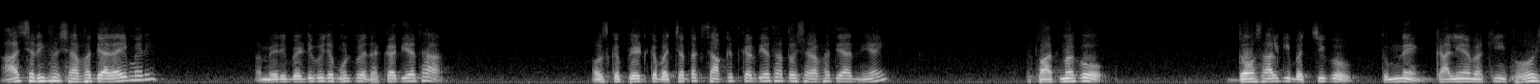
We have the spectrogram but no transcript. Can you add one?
آج شریف شرافت یاد آئی میری؟ اور میری بیٹی کو جب منٹ پہ دھکا دیا تھا اور اس کے پیٹ کا بچہ تک ساقت کر دیا تھا تو شرافت یاد نہیں آئی؟ فاطمہ کو، دو سال کی بچی کو تم نے گالیاں بکی فوش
